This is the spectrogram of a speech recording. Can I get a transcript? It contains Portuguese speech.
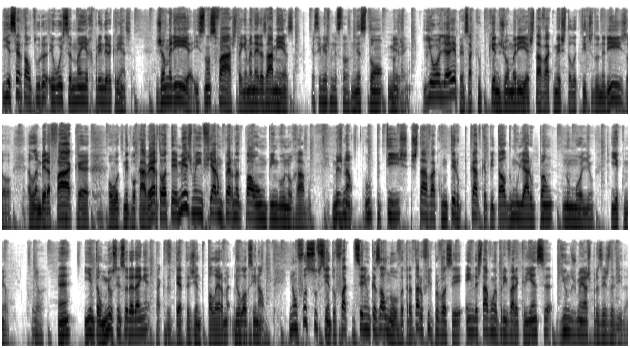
E a certa altura eu ouço a mãe a repreender a criança: João Maria, isso não se faz, tenha maneiras à mesa Assim mesmo nesse tom. nesse tom mesmo. Ok. E eu olhei a pensar que o pequeno João Maria estava a comer estalactites do nariz, ou a lamber a faca, ou a comer de boca aberta, ou até mesmo a enfiar um perna de pau ou um pingu no rabo. Mas não, o Petis estava a cometer o pecado capital de molhar o pão no molho e a comê-lo. Oh. Hã? E então o meu sensor aranha, pá, que detecta gente de Palerma, deu logo sinal. Não fosse suficiente o facto de serem um casal novo a tratar o filho por você, ainda estavam a privar a criança de um dos maiores prazeres da vida.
